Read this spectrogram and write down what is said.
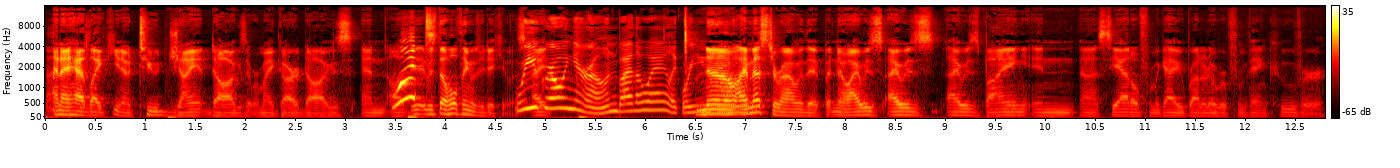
and i had like you know two giant dogs that were my guard dogs and all, What? it was the whole thing was ridiculous Were you I- growing your own, by the way? Like, were you? no, growing- I messed around with it, but no, I was I was I was buying in uh, Seattle from a guy who brought it over from Vancouver,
